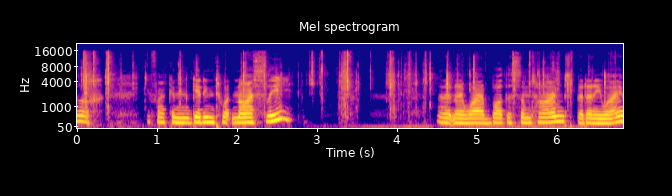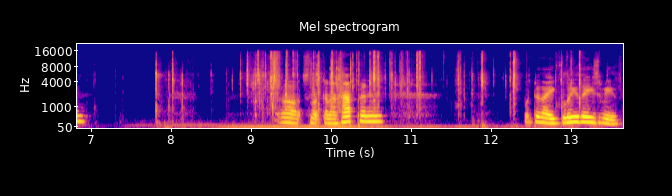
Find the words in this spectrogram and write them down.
Ugh, if I can get into it nicely. I don't know why I bother sometimes, but anyway. Oh, it's not going to happen. What do they glue these with?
